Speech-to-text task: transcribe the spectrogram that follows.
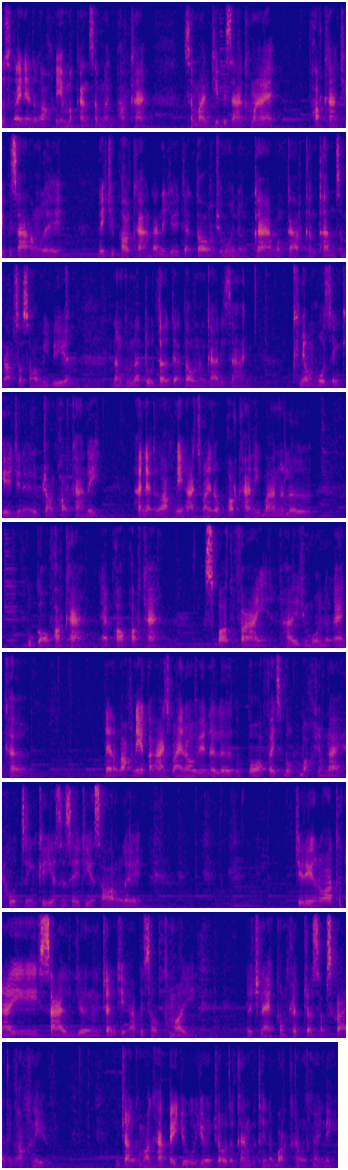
សួស្តីអ្នកទាំងអស់គ្នាមកកាន់សាមញ្ញ podcast សាមញ្ញជាភាសាខ្មែរ podcast ជាភាសាអង់គ្លេសនេះជា podcast ដែលនិយាយតាក់ទងជាមួយនឹងការបង្កើត content សម្រាប់ social media និងកំណត់ទូទៅតាក់ទងនឹងការ design ខ្ញុំហួសេងគាជាអ្នករៀបចំ podcast នេះហើយអ្នកទាំងអស់គ្នាអាចស្វែងរក podcast នេះបាននៅលើ Google Podcast Apple Podcast Spotify ហើយជាមួយនឹង Anchor អ្នកទាំងអស់គ្នាក៏អាចស្វែងរកវានៅលើទំព័រ Facebook របស់ខ្ញុំដែរហួតសេងគីសរសេរជាអក្សរអង់គ្លេស ជារៀងរាល់ថ្ងៃសៅរ៍យើងនឹងចេញជាអេពីសូតថ្មីដូច្នេះកុំភ្លេចចុច Subscribe ទាំងអស់គ្នាអញ្ចឹងកុំឲ្យខាត់ពេលយូរយើងចូលទៅកាន់ប្រធានបទក្នុងថ្ងៃនេះ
